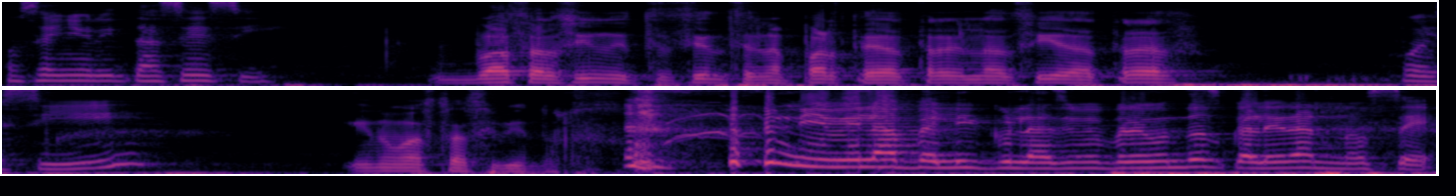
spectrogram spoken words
O señorita Ceci. Vas al cine y te sientes en la parte de atrás, en la silla de atrás, Pues sí. y nomás estás así viéndolas. Ni vi la película. Si me preguntas cuál era, no sé.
